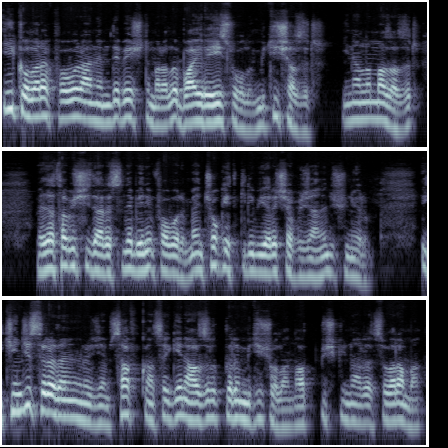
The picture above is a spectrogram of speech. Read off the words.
İlk olarak favori hanemde 5 numaralı Bay Reisoğlu. Müthiş hazır. İnanılmaz hazır. Vedat Abiş idaresinde benim favorim. Ben çok etkili bir yarış yapacağını düşünüyorum. İkinci sıradan önereceğim. Safkansa gene hazırlıkları müthiş olan 60 gün arası var ama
